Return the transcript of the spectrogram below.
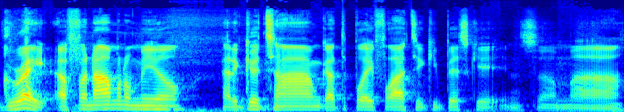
great, a phenomenal meal. Had a good time. Got to play fly tiki biscuit and some uh,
